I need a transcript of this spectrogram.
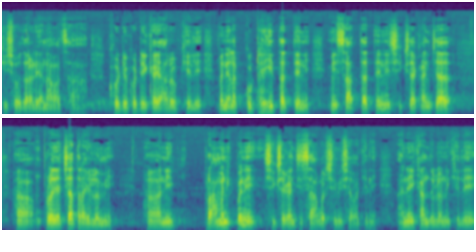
किशोर दराड या नावाचा. खोटे खोटे काही आरोप केले. पण याला कुठंही तथ्य नाही. मी सातत्याने शिक्षकांच्या प्र याच्यात राहिलो मी. आणि प्रामाणिकपणे शिक्षकांची सहा वर्ष मी सेवा केली. अनेक आंदोलनं केले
